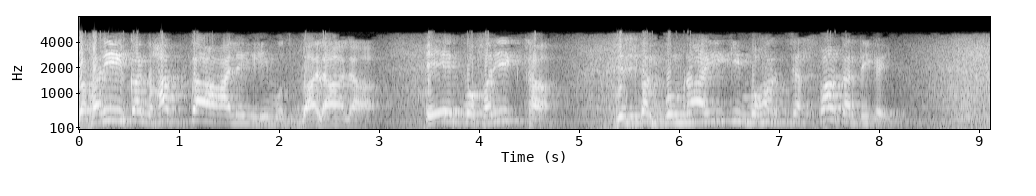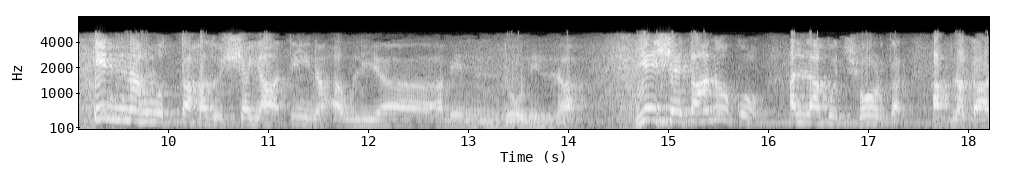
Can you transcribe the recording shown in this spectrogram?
وفریقن حق علیہم الضلالہ ایک وہ فریق تھا جس پر گمراہی کی مہر چسپاں کر دی گئی۔ الشیاطین اولیاء من دون اللہ۔ یہ شیطانوں کو اللہ کو چھوڑ کر اپنا کار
